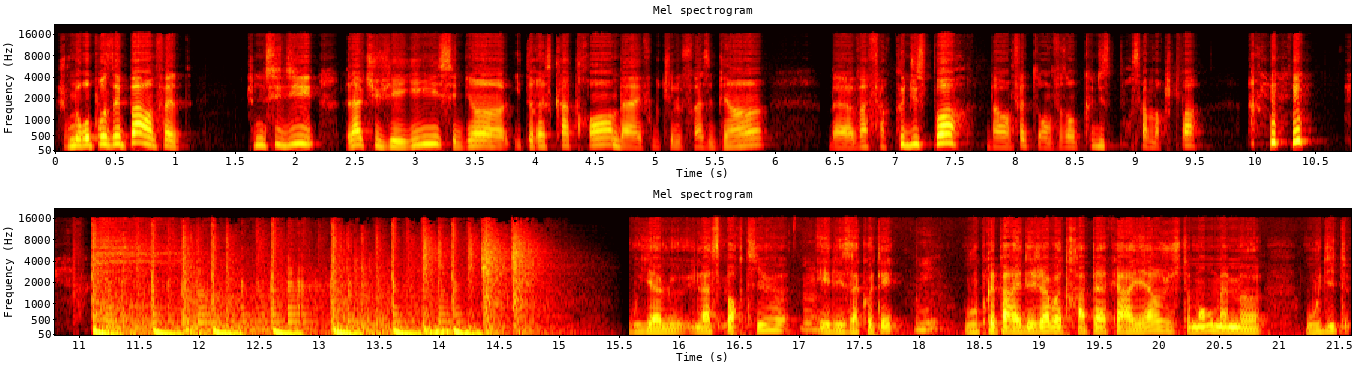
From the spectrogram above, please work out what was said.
je me reposais pas, en fait. Je me suis dit, là, tu vieillis, c'est bien, il te reste 4 ans, bah, il faut que tu le fasses bien. Bah, va faire que du sport. Bah, en fait, en faisant que du sport, ça marche pas. il y a le, la sportive mmh. et les à côté. Vous préparez déjà votre après carrière justement, ou même vous dites,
